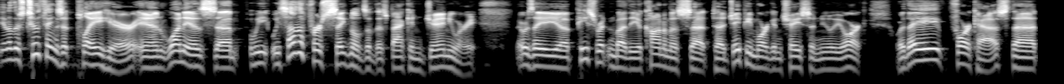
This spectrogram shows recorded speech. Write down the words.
you know, there's two things at play here, and one is uh, we we saw the first signals of this back in January. There was a uh, piece written by the economists at uh, J.P. Morgan Chase in New York, where they forecast that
